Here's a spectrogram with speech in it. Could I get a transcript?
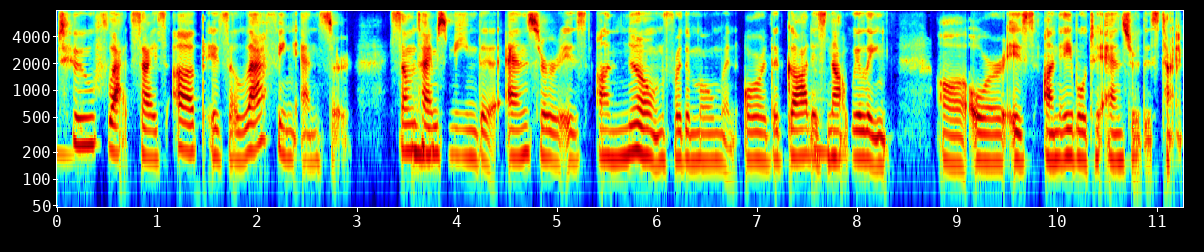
Two flat sides up is a laughing answer mm-hmm. sometimes mm-hmm. mean the answer is unknown for the moment or the god is mm-hmm. not willing uh, or is unable to answer this time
